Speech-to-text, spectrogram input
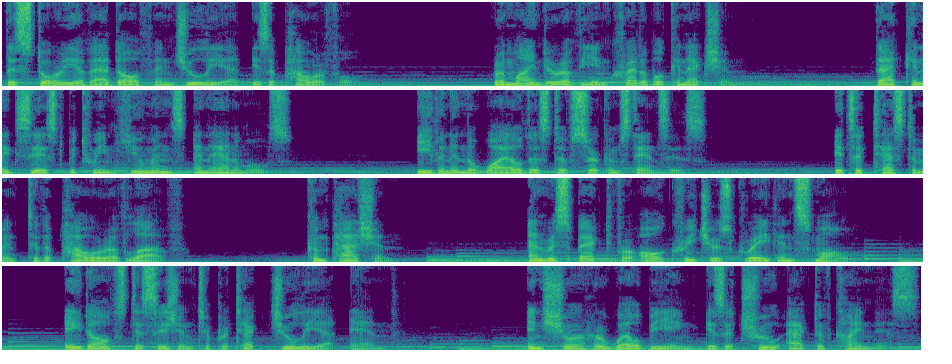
The story of Adolf and Julia is a powerful reminder of the incredible connection that can exist between humans and animals. Even in the wildest of circumstances. It's a testament to the power of love, compassion, and respect for all creatures great and small. Adolf's decision to protect Julia and ensure her well-being is a true act of kindness.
